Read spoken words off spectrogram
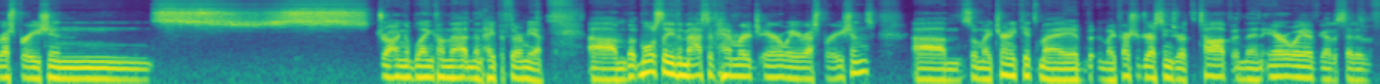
respiration, drawing a blank on that, and then hypothermia. Um, but mostly the massive hemorrhage, airway, respirations. Um, so my tourniquets, my my pressure dressings are at the top, and then airway. I've got a set of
